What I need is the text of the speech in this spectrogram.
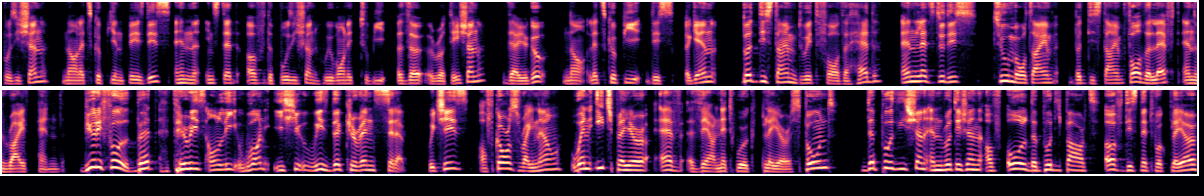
position. Now let's copy and paste this and instead of the position, we want it to be the rotation. There you go. Now let's copy this again, but this time do it for the head. And let's do this two more time, but this time for the left and right hand. Beautiful, but there is only one issue with the current setup, which is, of course, right now, when each player have their network player spawned, the position and rotation of all the body parts of this network player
